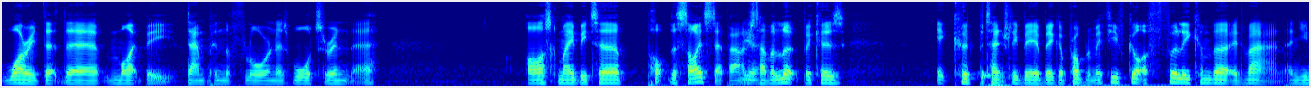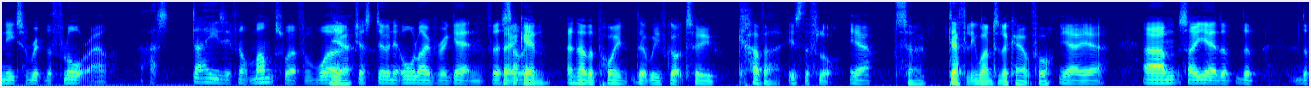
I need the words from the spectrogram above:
worried that there might be damp in the floor and there's water in there, ask maybe to pop the side step out and just have a look because it could potentially be a bigger problem. If you've got a fully converted van and you need to rip the floor out, that's days, if not months worth of work Yeah. just doing it all over again for But something. again, another point that we've got to cover is the floor. Yeah. So definitely one to look out for. Yeah, yeah. Um, so yeah, the the the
